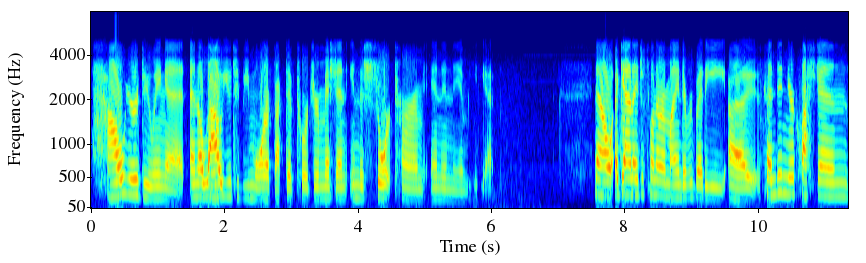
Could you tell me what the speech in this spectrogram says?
how you're doing it, and allow you to be more effective towards your mission in the short term and in the immediate. Now again, I just want to remind everybody, uh, send in your questions.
